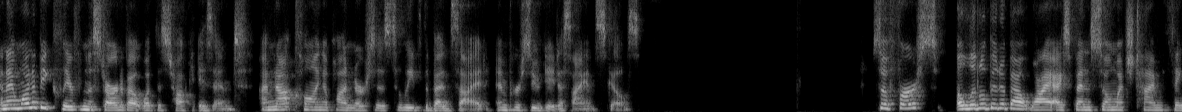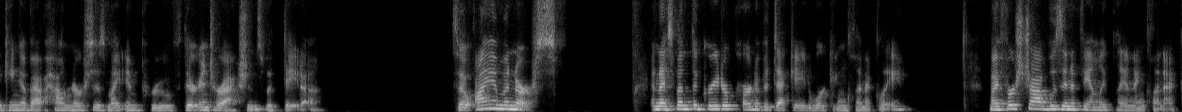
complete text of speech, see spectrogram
And I want to be clear from the start about what this talk isn't. I'm not calling upon nurses to leave the bedside and pursue data science skills. So first, a little bit about why I spend so much time thinking about how nurses might improve their interactions with data. So I am a nurse, and I spent the greater part of a decade working clinically. My first job was in a family planning clinic,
